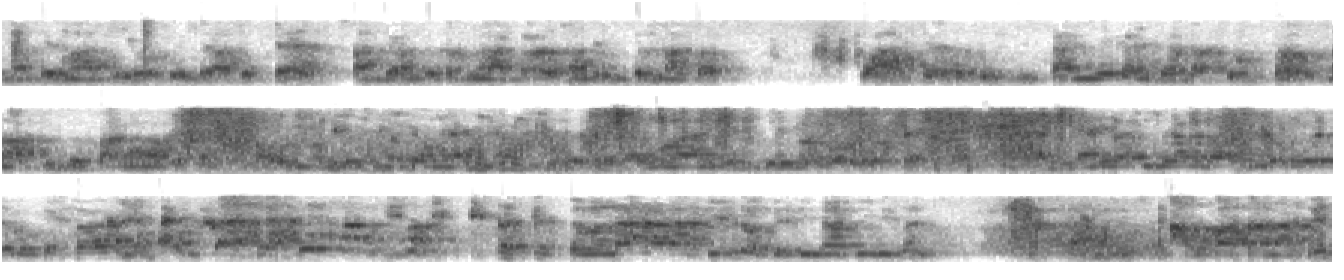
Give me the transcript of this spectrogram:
nanti mati waktu itu asosiasi sanggahan tetap nakal santri bernakal wajar betul ditanya kan jam satu tahun nabi bertangan atau tahun tahun mulai jadi dia nggak ini aja lagi berang tahun untuk sementara nabi itu jadi nabi itu alfa tanatin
